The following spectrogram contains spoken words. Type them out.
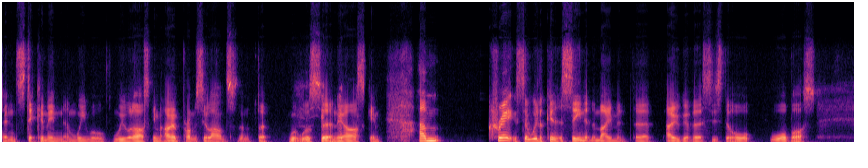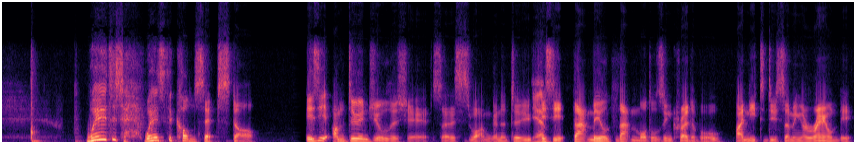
then stick them in and we will we will ask him i won't promise he'll answer them but we'll, we'll certainly ask him um create so we're looking at the scene at the moment the ogre versus the war, war boss where does where's the concept start is it i'm doing duel this year so this is what i'm going to do Yep. is it that meal that model's incredible i need to do something around it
